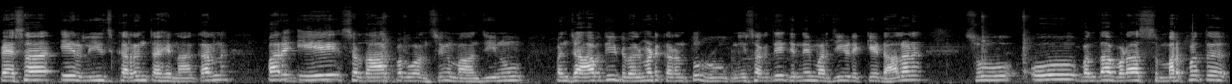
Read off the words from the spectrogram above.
ਪੈਸਾ ਇਹ ਰਿਲੀਜ਼ ਕਰਨ ਚਾਹੇ ਨਾ ਕਰਨ, ਪਰ ਇਹ ਸਰਦਾਰ ਭਗਵੰਤ ਸਿੰਘ ਮਾਨ ਜੀ ਨੂੰ ਪੰਜਾਬ ਦੀ ਡਿਵੈਲਪਮੈਂਟ ਕਰਨ ਤੋਂ ਰੋਕ ਨਹੀਂ ਸਕਦੇ, ਜਿੰਨੇ ਮਰਜ਼ੀ ੜਿੱਕੇ ਢਾਲਣ ਸੋ ਉਹ ਬੰਦਾ ਬੜਾ ਸਮਰਪਿਤ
